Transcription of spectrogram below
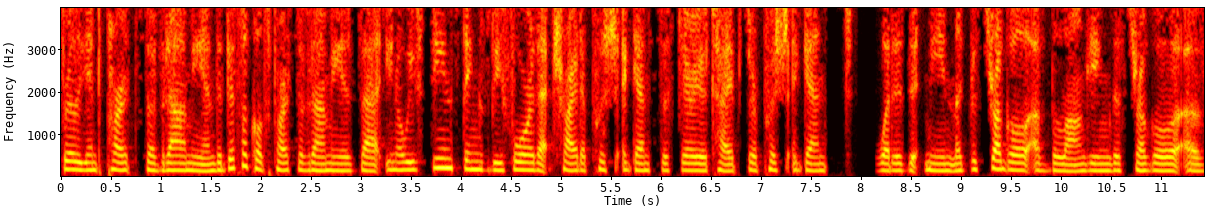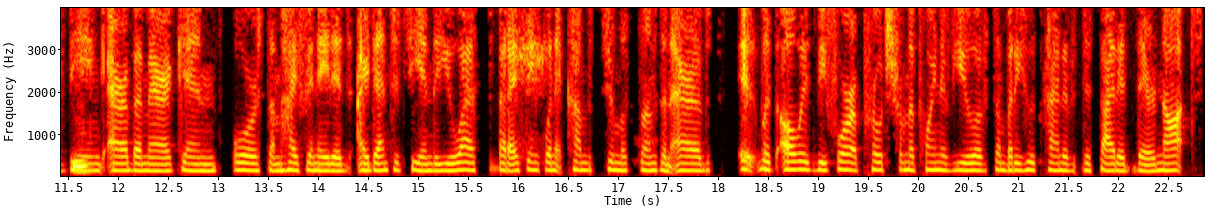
brilliant parts of Ramy and the difficult parts of Ramy is that, you know, we've seen things before that try to push against the stereotypes or push against what does it mean? Like the struggle of belonging, the struggle of mm. being mm. Arab American or some hyphenated identity in the US. But I think when it comes to Muslims and Arabs, it was always before approached from the point of view of somebody who's kind of decided they're not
